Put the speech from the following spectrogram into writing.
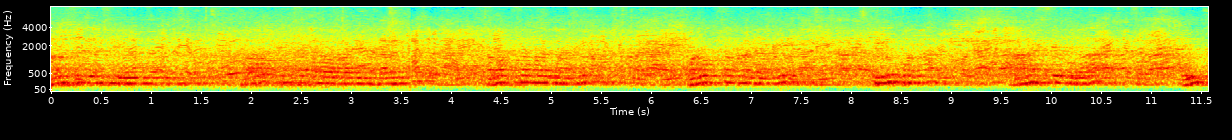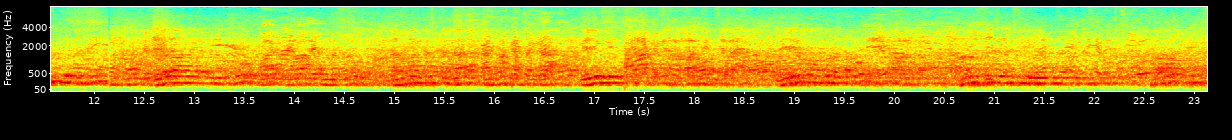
అనుసరించి ప్రవర్తించగలవారి కానీ పరోక్షముగా కానీ తెలుపన రహస్యముగా ఉంచుదని దేవాలయంలో ధర్మకర్తగా కర్మకర్తగా నియమములను అనుసరించి ప్రవర్తించగలవారి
